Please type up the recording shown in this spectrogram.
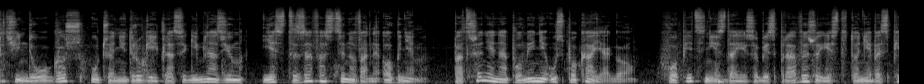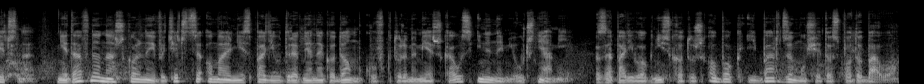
Marcin Długosz, uczeń drugiej klasy gimnazjum, jest zafascynowany ogniem. Patrzenie na płomienie uspokaja go. Chłopiec nie zdaje sobie sprawy, że jest to niebezpieczne. Niedawno na szkolnej wycieczce omal nie spalił drewnianego domku, w którym mieszkał z innymi uczniami. Zapalił ognisko tuż obok i bardzo mu się to spodobało.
